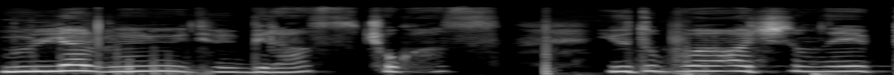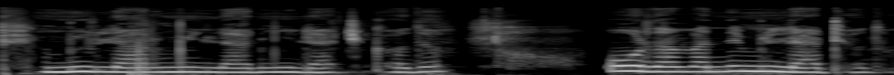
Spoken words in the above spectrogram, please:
Müller ünlüydü biraz. Çok az. YouTube'a açtığımda hep Müller, Müller, Müller çıkıyordu. Oradan ben de Müller diyordum.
